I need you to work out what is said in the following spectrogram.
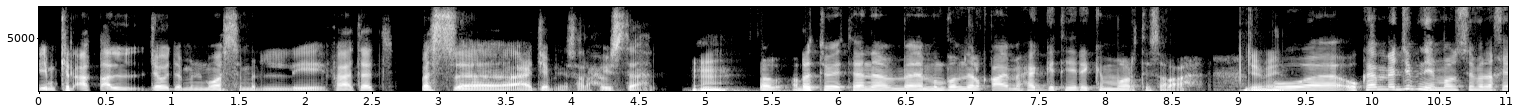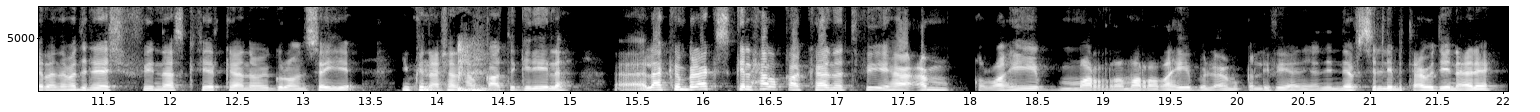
يمكن أقل جودة من المواسم اللي فاتت بس آه، عجبني صراحة ويستاهل. رتويت أنا من ضمن القائمة حقتي ريك مورتي صراحة. جميل. و... وكان معجبني الموسم الأخير أنا ما أدري ليش في ناس كثير كانوا يقولون سيء يمكن عشان حلقاته قليلة. آه، لكن بالعكس كل حلقة كانت فيها عمق رهيب مرة مرة رهيب العمق اللي فيها يعني نفس اللي متعودين عليه.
